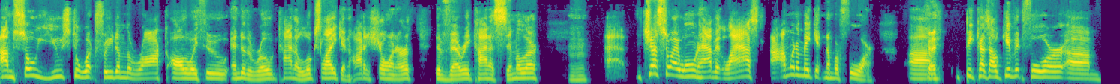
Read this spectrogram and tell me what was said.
I'm so used to what Freedom to Rock all the way through End of the Road kind of looks like and Hottest Show on Earth. They're very kind of similar. Mhm. Uh, just so I won't have it last, I'm going to make it number four um, Okay. because I'll give it for um,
